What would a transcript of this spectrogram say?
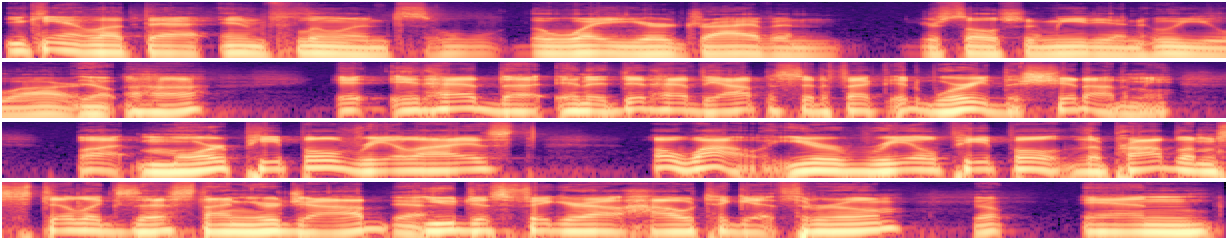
you can't let that influence the way you're driving your social media and who you are. Yep. Uh huh. It it had the and it did have the opposite effect. It worried the shit out of me. But more people realized, oh wow, you're real people. The problems still exist on your job. Yeah. You just figure out how to get through them. Yep. And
